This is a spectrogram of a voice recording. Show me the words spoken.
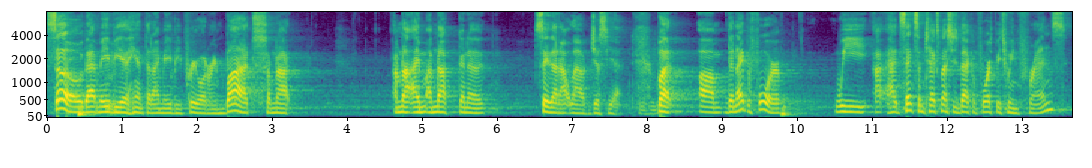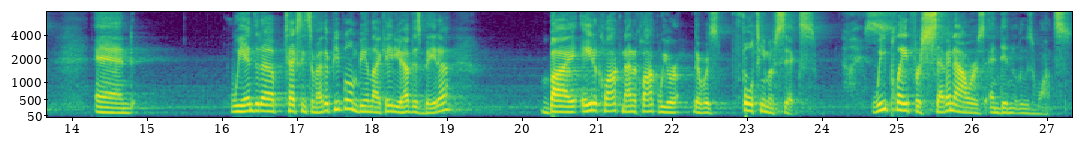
So that may be a hint that I may be pre-ordering, but I'm not. I'm not. I'm, I'm not gonna say that out loud just yet. But um, the night before, we I had sent some text messages back and forth between friends, and we ended up texting some other people and being like, "Hey, do you have this beta?" By eight o'clock, nine o'clock, we were there was full team of six. Nice. We played for seven hours and didn't lose once.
